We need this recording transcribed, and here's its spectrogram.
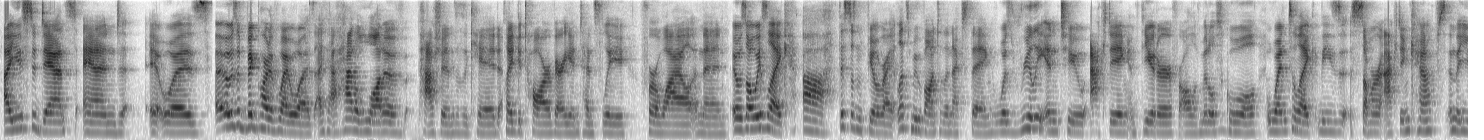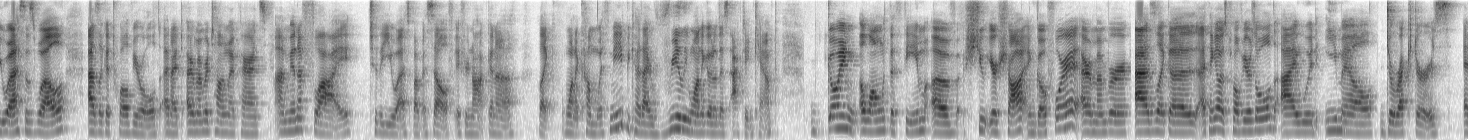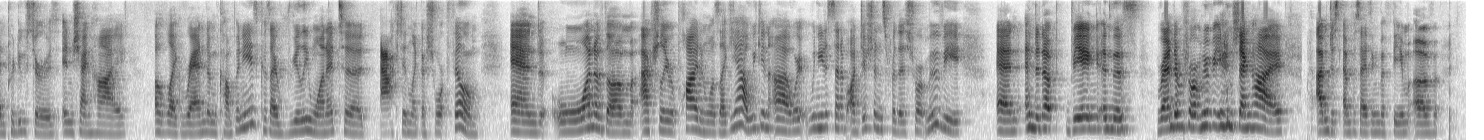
I used to dance and it was it was a big part of who I was. I had a lot of passions as a kid. Played guitar very intensely for a while and then it was always like, ah, this doesn't feel right. Let's move on to the next thing. Was really into acting and theater for all of middle school. Went to like these summer acting camps in the US as well as like a 12 year old and I, I remember telling my parents i'm gonna fly to the us by myself if you're not gonna like want to come with me because i really want to go to this acting camp. Going along with the theme of shoot your shot and go for it i remember as like a i think i was 12 years old i would email directors and producers in shanghai of like random companies because i really wanted to act in like a short film. And one of them actually replied and was like yeah we can uh we're, we need to set up auditions for this short movie and ended up being in this random short movie in shanghai i'm just emphasizing the theme of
